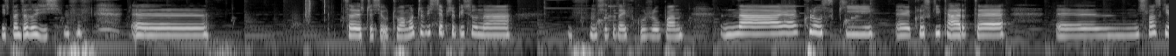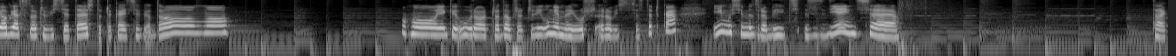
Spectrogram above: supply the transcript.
i spędza do dziś. e co jeszcze się uczyłam? Oczywiście przepisu na... się tutaj wkurzył pan. Na kluski, e, kluski tarte. E, śląski obiad to oczywiście też, to czekajcie, wiadomo. Oho, jakie urocze. Dobrze, czyli umiemy już robić ciasteczka i musimy zrobić zdjęcie. Tak.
